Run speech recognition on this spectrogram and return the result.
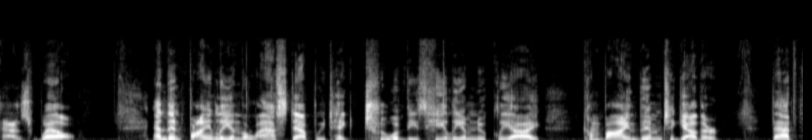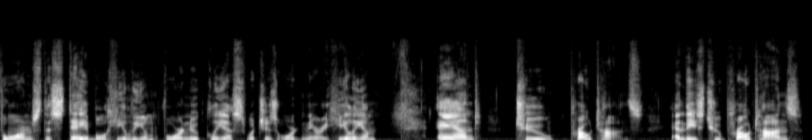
as well. And then finally, in the last step, we take two of these helium nuclei, combine them together. That forms the stable helium 4 nucleus, which is ordinary helium, and two protons. And these two protons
